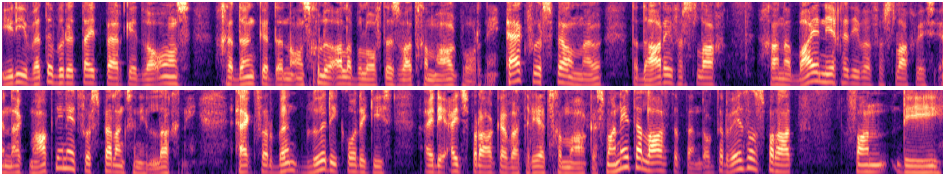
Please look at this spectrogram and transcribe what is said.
hierdie witbroode tydperk het waar ons gedink het en ons glo alle beloftes wat gemaak word nie. Ek voorspel nou dat daardie verslag gaan 'n baie negatiewe verslag wees en ek maak nie net voorspellings in die lug nie. Ek verbind bloot die kodetjies uit die uitsprake wat reeds gemaak is. Maar net 'n laaste punt. Dokter Wessels praat van die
